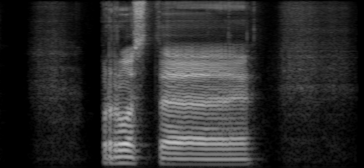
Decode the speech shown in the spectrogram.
просто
